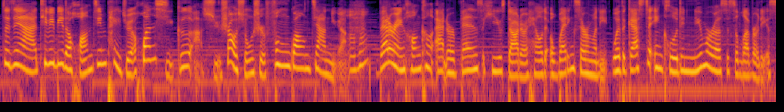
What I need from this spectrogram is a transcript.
最近啊，TVB 的黄金配角欢喜哥啊，许绍雄是风光嫁女啊。Mm-hmm. Veteran Hong Kong actor Benz Hui's daughter held a wedding ceremony with guests including numerous celebrities，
